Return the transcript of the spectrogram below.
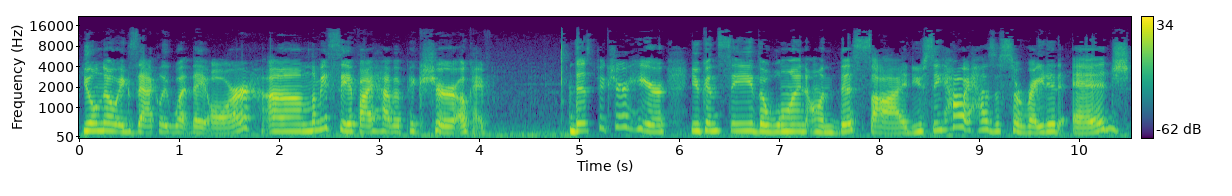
you'll know exactly what they are. Um, let me see if I have a picture. Okay, this picture here, you can see the one on this side. You see how it has a serrated edge?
